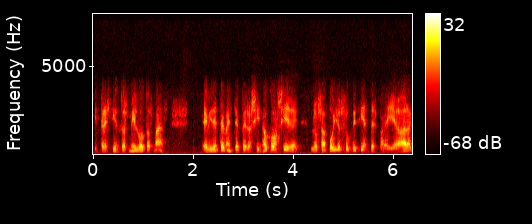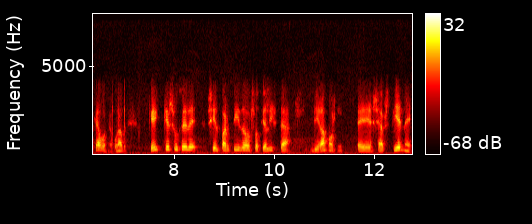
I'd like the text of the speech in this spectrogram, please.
300.000 votos más. Evidentemente, pero si no consigue los apoyos suficientes para llegar a cabo ninguna... ¿Qué, qué sucede si el Partido Socialista, digamos, eh, se abstiene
